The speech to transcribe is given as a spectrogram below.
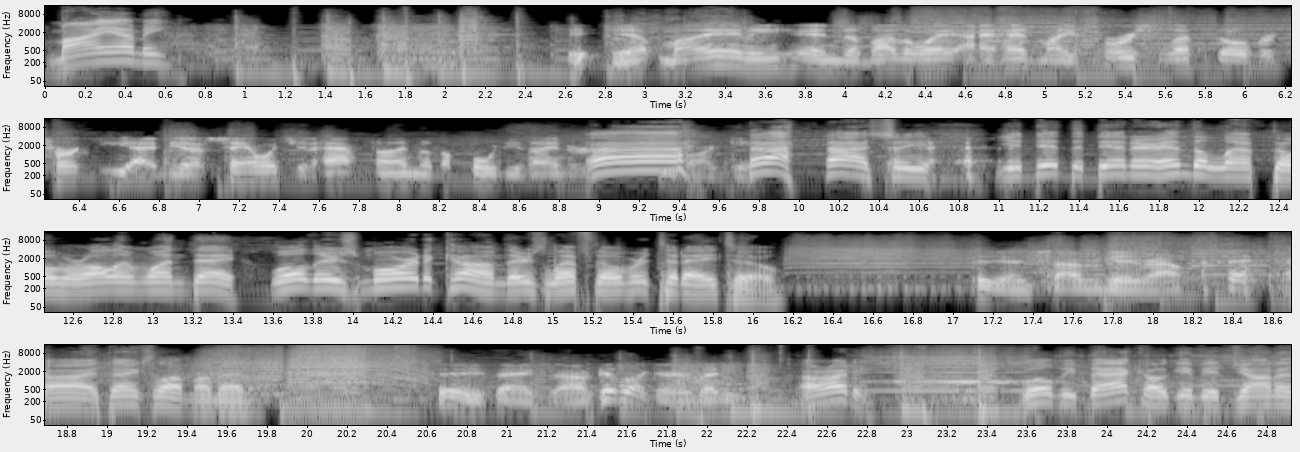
Miami. Yep, Miami. And uh, by the way, I had my first leftover turkey. I made a sandwich at halftime of the 49ers Seahawks game. Ah, so you, you did the dinner and the leftover all in one day. Well, there's more to come. There's leftover today, too. Yeah, sounds good, Ralph. All right, thanks a lot, my man. hey, thanks, Ralph. Good luck, everybody. All righty. We'll be back. I'll give you John,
